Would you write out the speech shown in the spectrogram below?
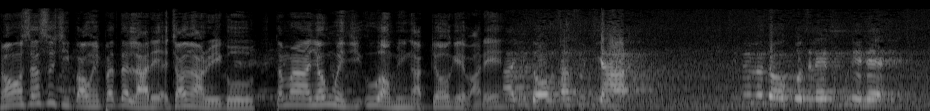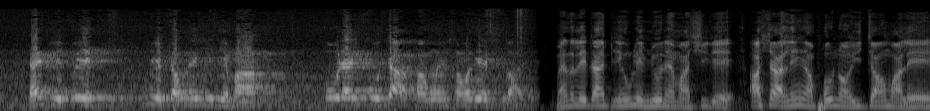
ဒေါအောင်ဆန်းစုကြည်ပါဝင်ပတ်သက်လာတဲ့အကြောင်းအရာတွေကိုတမန်ရုံးဝင်ကြီးဦးအောင်မင်းကပြောခဲ့ပါတယ်။အာကြီးဒေါအောင်ဆန်းစုကြည်ဟာဒီလိုတော့ကိုယ်စားလှယ်သူအနေနဲ့တိုင်းပြည်တွင်းပြုပြင်ပြောင်းလဲရေးတွေမှာကိုယ်တိုင်ကိုကြပါဝင်ဆောင်ရွက်ရှိပါတယ် မန္တလေးတိုင်းပြင်ဦးလွင်မြို့နယ်မှာရှိတဲ့အာရှလင်းရံဖုံတော်ကြီးကျောင်းမှာလည်း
